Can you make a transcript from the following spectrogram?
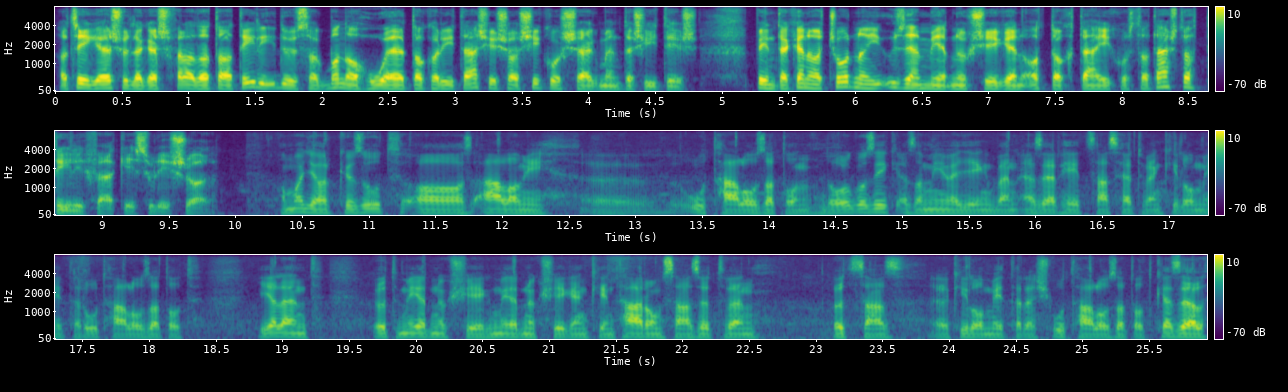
A cég elsődleges feladata a téli időszakban a hóeltakarítás és a sikosságmentesítés. Pénteken a Csornai üzemmérnökségen adtak tájékoztatást a téli felkészülésről. A Magyar Közút az állami úthálózaton dolgozik, ez a mi megyénkben 1770 km úthálózatot jelent. Öt mérnökség, mérnökségenként 350 500 kilométeres úthálózatot kezel,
